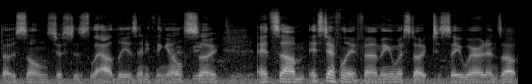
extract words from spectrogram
those songs just as loudly as anything else. So it's um it's definitely affirming and we're stoked to see where it ends up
